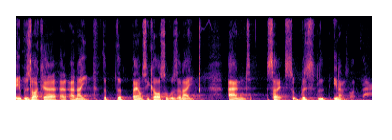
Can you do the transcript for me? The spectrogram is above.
it was like a, a, an ape. The, the bouncy castle was an ape. And so it was, you know, it's like that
